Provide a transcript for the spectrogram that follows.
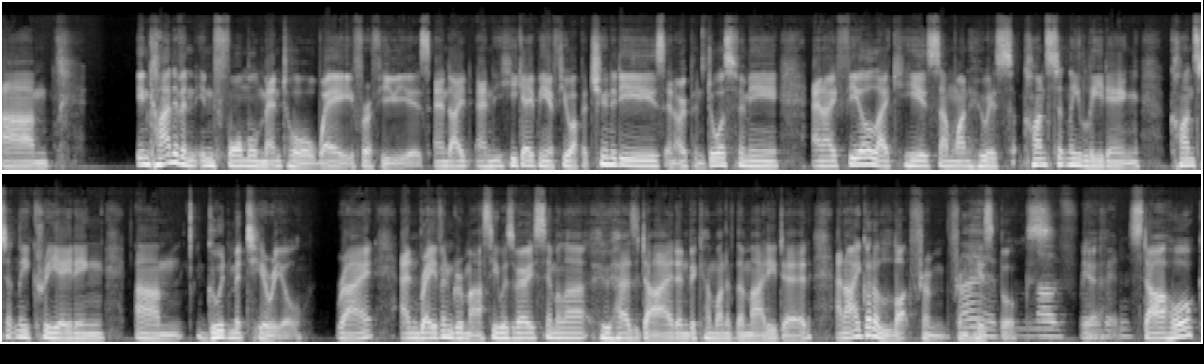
Um, in kind of an informal mentor way for a few years. And I and he gave me a few opportunities and opened doors for me. And I feel like he is someone who is constantly leading constantly creating um, good material right and Raven Grimassi was very similar who has died and become one of the mighty dead and I got a lot from from his books love Raven. Starhawk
